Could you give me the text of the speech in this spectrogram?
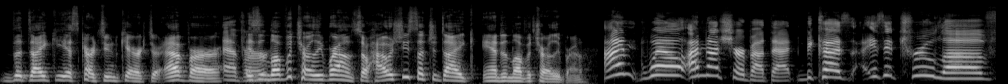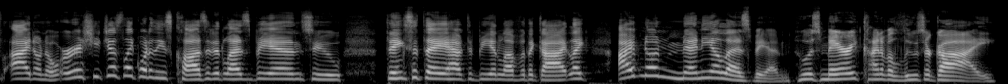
the dykiest cartoon character ever, Ever. is in love with Charlie Brown. So how is she such a dyke and in love with Charlie Brown? I'm well, I'm not sure about that because is it true love? I don't know. Or is she just like one of these closeted lesbians who thinks that they have to be in love with a guy? Like I've known many a lesbian who was married kind of a loser guy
